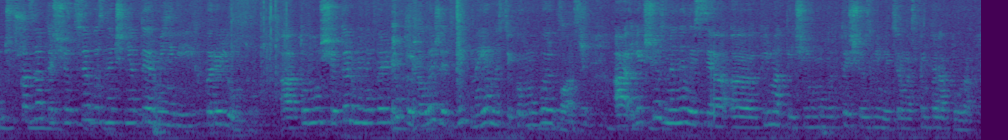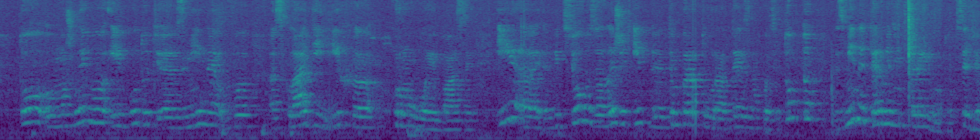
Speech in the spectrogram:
хочу сказати, що це визначення термінів їх перельоту, а тому що терміни перельоту залежать від наявності кормової бази. А якщо змінилися е, кліматичні умови, те, що змінюється у нас температура, то можливо і будуть е, зміни в складі їх е, кормової бази. І е, від цього залежить і е, температура, де знаходиться. Тобто зміни термінів перельоту. Це для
